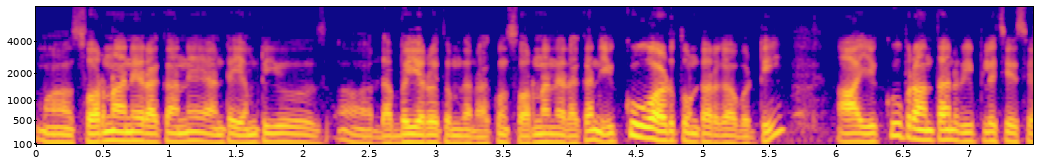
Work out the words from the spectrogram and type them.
మా స్వర్ణ అనే రకాన్ని అంటే ఎంటీయూ డెబ్బై ఇరవై తొమ్మిది అనే రకం స్వర్ణ అనే రకాన్ని ఎక్కువ వాడుతుంటారు కాబట్టి ఆ ఎక్కువ ప్రాంతాన్ని రీప్లేస్ చేసే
